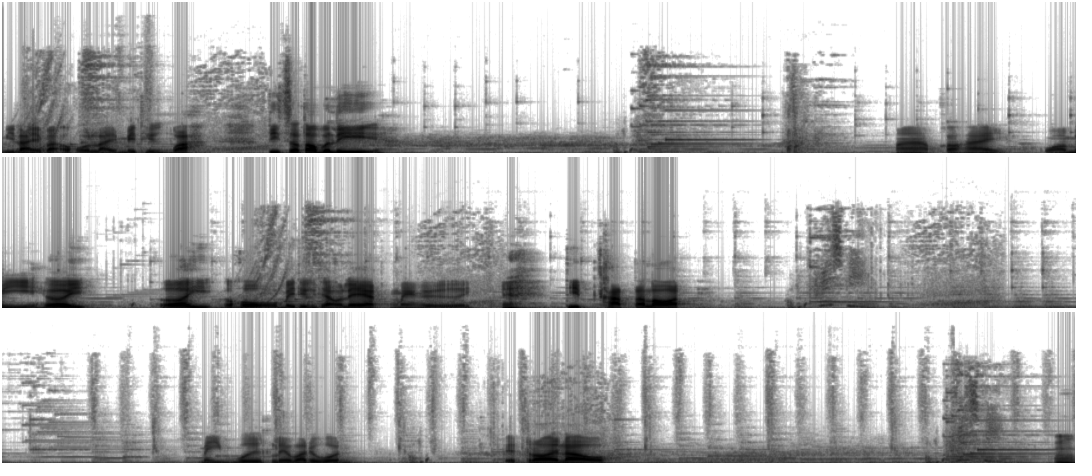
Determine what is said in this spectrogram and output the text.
มีไหลปะโอ้โหไหลไม่ถึงวะติดสตรอเบอรี่มาบเขาให้ หัวหมีเฮ้ยเอ้ยโอ้โห ไม่ถึงแถวแรกแม่งเอ้ยติดขัดตลอด ไม่เวิร์กเลยวะทุกคน เป็ดร้อยเรา อืม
